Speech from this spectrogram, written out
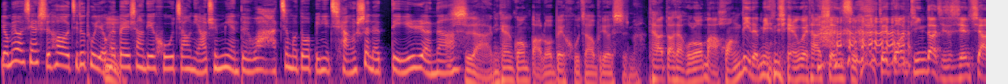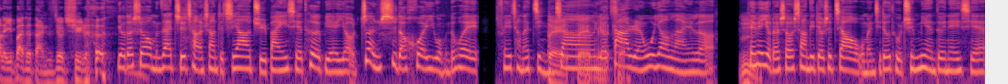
有没有些时候，基督徒也会嗯被上帝呼召，你要去面对哇，这么多比你强盛的敌人呢、是啊，你看光保罗被呼召不就是吗？他要到在罗马皇帝的面前为他申诉，所以光听到其实先吓了一半的胆子就去了。有的时候我们在职场上，只是要举办一些特别有正式的会议，我们都会非常的紧张，有大人物要来了。嗯偏偏有的时候，上帝就是叫我们基督徒去面对那些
